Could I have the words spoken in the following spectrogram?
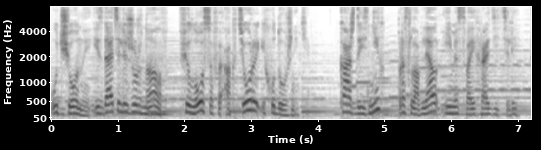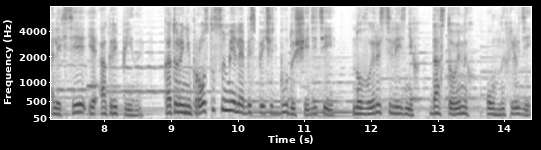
ученые, издатели журналов, философы, актеры и художники. Каждый из них прославлял имя своих родителей – Алексея и Агриппины – которые не просто сумели обеспечить будущее детей, но вырастили из них достойных, умных людей.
